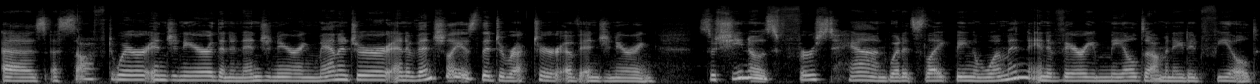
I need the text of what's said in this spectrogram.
as a software engineer, then an engineering manager, and eventually as the director of engineering. So she knows firsthand what it's like being a woman in a very male dominated field.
